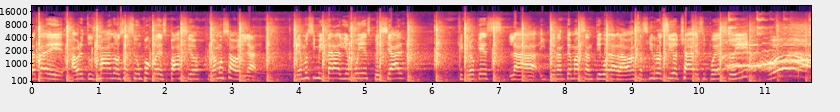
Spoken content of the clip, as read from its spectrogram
Trata de abre tus manos, hace un poco de espacio y vamos a bailar. Queremos invitar a alguien muy especial que creo que es la integrante más antigua de la alabanza. Sí, Rocío Chávez, si puedes subir. ¡Oh!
